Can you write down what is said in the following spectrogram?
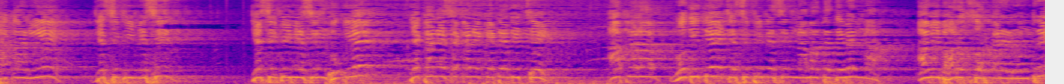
টাকা নিয়ে জেসিপি মেশিন জেসিপি মেশিন ঢুকিয়ে যেখানে সেখানে কেটে দিচ্ছে। আপনারা নদীতে জেসিপি মেশিন নামাতে দেবেন না। আমি ভারত সরকারের মন্ত্রী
